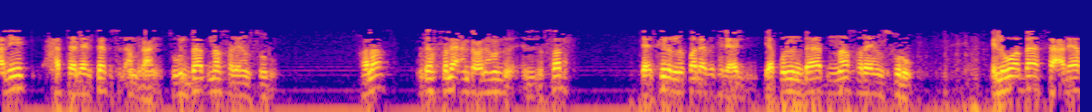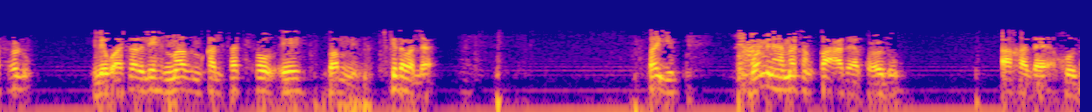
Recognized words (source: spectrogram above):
عليك حتى لا يلتبس الأمر عليك. تقول باب نصر ينصره. خلاص؟ وده الصلاح عند علماء الصرف. تأثيرا لطلبة العلم. يقولون باب نصر ينصره. اللي هو باب فعل يفعله اللي هو أشار إليه الناظم قال فتحه إيه؟ ضم. مش كده ولا لا؟ طيب. ومنها مثلا قعد يقعد. أخذ يأخذ.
